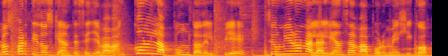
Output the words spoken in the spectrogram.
Los partidos que antes se llevaban con la punta del pie se unieron a la Alianza Va por México,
